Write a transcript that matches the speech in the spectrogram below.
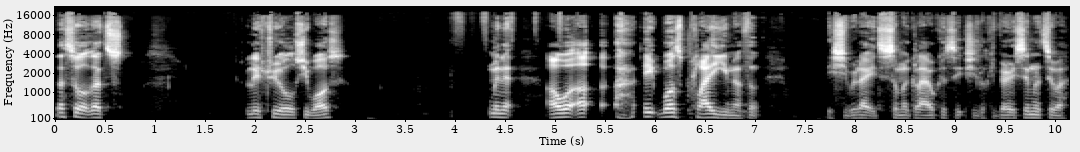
that's all. That's literally all she was. I mean, it, I, wa- uh, it was plaguing me. I thought, is she related to Summer Glau? Because she's looking very similar to her.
